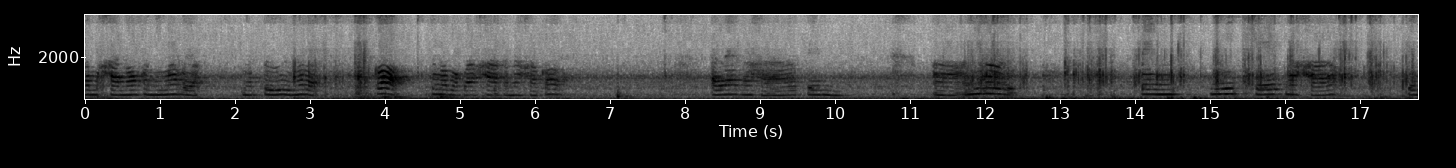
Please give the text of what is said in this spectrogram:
ลำคาญน้องคนนี้มากเลยอะมาตื้ออยู่นั่นแหละ ก็จะมาบอกราคากันนะคะ ก็ อันแรกนะคะ เป็น อ่า อันนี้เลย เป็นมินิเค้กนะคะ เป็น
